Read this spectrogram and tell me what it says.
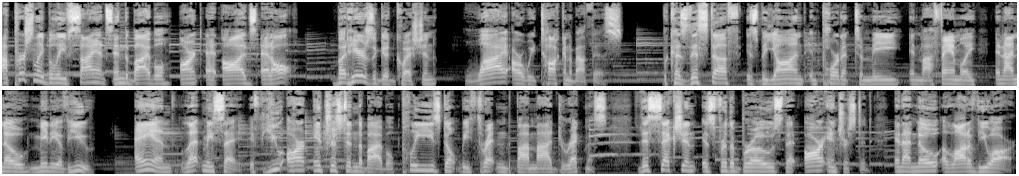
I personally believe science and the Bible aren't at odds at all. But here's a good question. Why are we talking about this? Because this stuff is beyond important to me and my family, and I know many of you. And let me say, if you aren't interested in the Bible, please don't be threatened by my directness. This section is for the bros that are interested, and I know a lot of you are.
